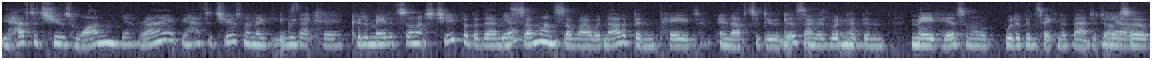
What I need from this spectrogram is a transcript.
you have to choose one, Yeah. right? You have to choose one. Like Exactly. we could have made it so much cheaper, but then Yeah. someone somewhere would not have been paid enough to do this, and it wouldn't have been made here. Someone would- have been taken advantage of. Yeah. So,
